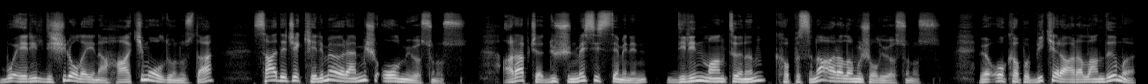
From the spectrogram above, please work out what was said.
Bu eril dişil olayına hakim olduğunuzda sadece kelime öğrenmiş olmuyorsunuz. Arapça düşünme sisteminin, dilin mantığının kapısını aralamış oluyorsunuz. Ve o kapı bir kere aralandığı mı,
